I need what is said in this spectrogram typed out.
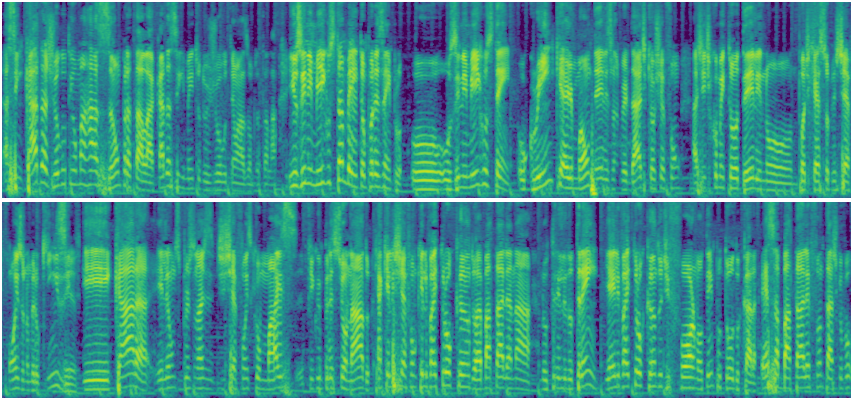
Assim, cada jogo tem uma razão pra estar lá. Cada segmento do jogo tem uma razão pra estar lá. E os inimigos também. Então, por exemplo, o- os inimigos tem o Green, que é irmão deles, na verdade, que é o chefão. A gente comentou dele no podcast sobre chefões, o número 15. Isso. E, cara, ele é um dos personagens de chefões que eu mais fico impressionado. Que é aquele chefão que ele vai trocando a batalha na, no trilho do trem. E aí ele vai trocando de forma o tempo todo, cara. Essa batalha é fantástica. Eu vou-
